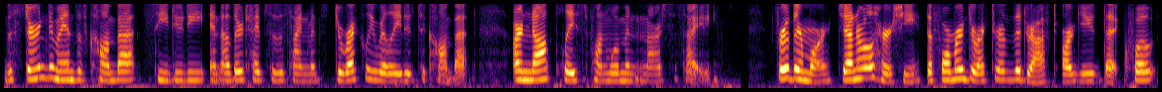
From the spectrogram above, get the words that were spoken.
the stern demands of combat, sea duty, and other types of assignments directly related to combat are not placed upon women in our society. Furthermore, General Hershey, the former director of the draft, argued that, quote,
